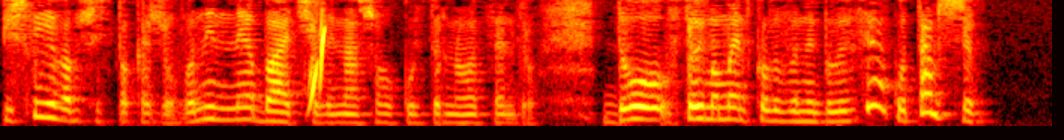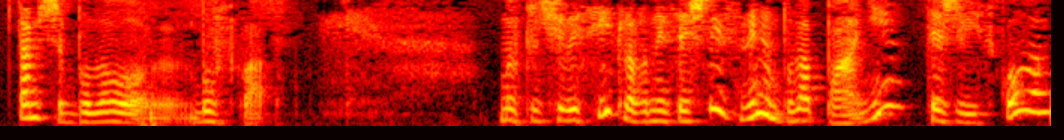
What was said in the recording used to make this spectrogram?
пішли, я вам щось покажу. Вони не бачили нашого культурного центру. До, в той момент, коли вони були взимку, там ще, там ще було, був склад. Ми включили світло, вони зайшли, з ними була пані, теж військова.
